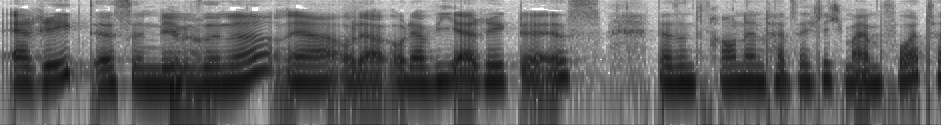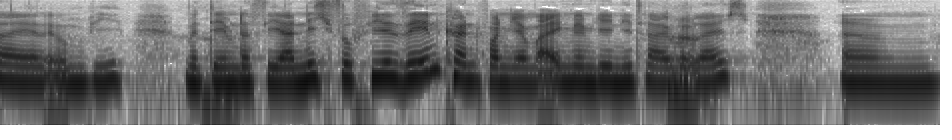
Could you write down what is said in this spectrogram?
erregt ist in dem Genau. Sinne, ja, oder, oder wie erregt er ist. Da sind Frauen dann tatsächlich mal im Vorteil irgendwie, mit dem, dass sie ja nicht so viel sehen können von ihrem eigenen Genitalbereich. Ähm,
